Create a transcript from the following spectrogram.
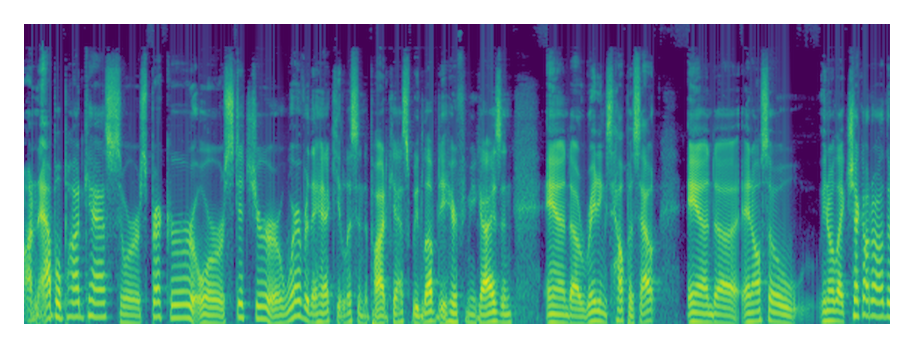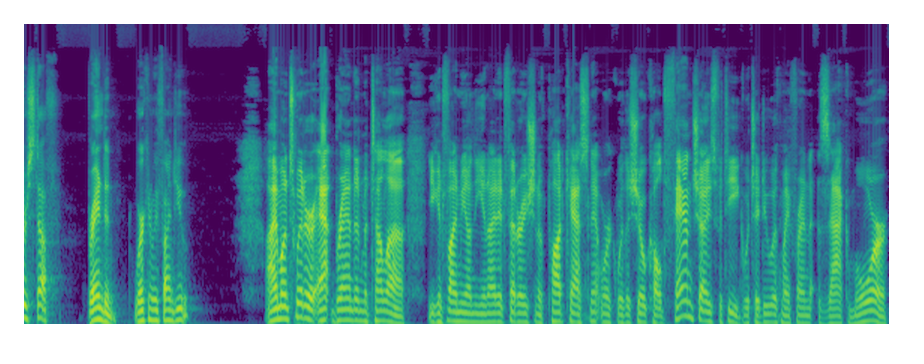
on Apple Podcasts or Spreaker or Stitcher or wherever the heck you listen to podcasts. We'd love to hear from you guys, and and uh, ratings help us out. And uh, and also, you know, like check out our other stuff. Brandon, where can we find you? I'm on Twitter at Brandon Matella. You can find me on the United Federation of Podcast Network with a show called Franchise Fatigue, which I do with my friend Zach Moore.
